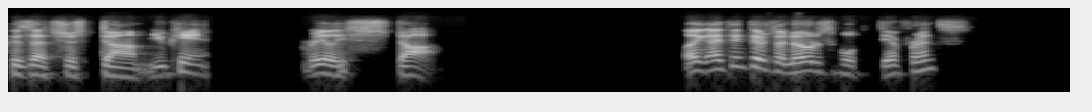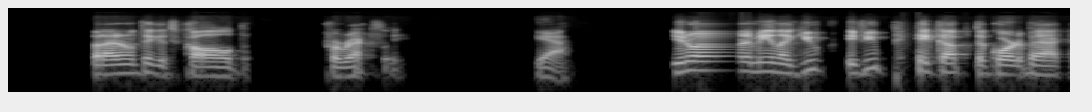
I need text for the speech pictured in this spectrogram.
because that's just dumb. You can't really stop. Like, I think there's a noticeable difference, but I don't think it's called correctly. Yeah. You know what I mean? Like, you if you pick up the quarterback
